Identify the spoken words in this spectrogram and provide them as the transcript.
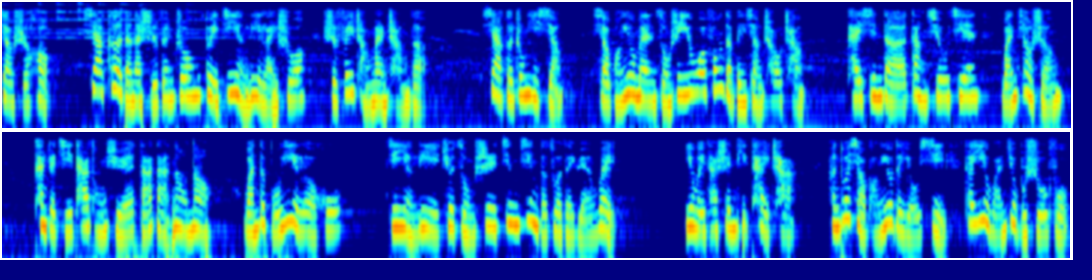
小时候，下课的那十分钟对金颖丽来说是非常漫长的。下课钟一响，小朋友们总是一窝蜂地奔向操场，开心地荡秋千、玩跳绳，看着其他同学打打闹闹，玩得不亦乐乎。金颖丽却总是静静地坐在原位，因为她身体太差，很多小朋友的游戏她一玩就不舒服。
